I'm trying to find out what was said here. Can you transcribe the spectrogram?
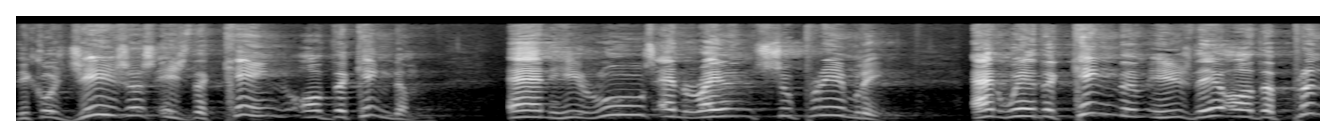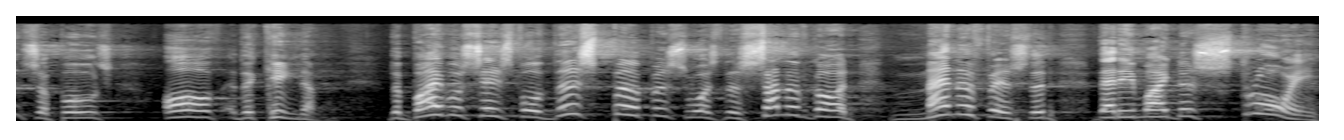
Because Jesus is the king of the kingdom. And he rules and reigns supremely. And where the kingdom is, there are the principles of the kingdom. The Bible says, For this purpose was the Son of God manifested that he might destroy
